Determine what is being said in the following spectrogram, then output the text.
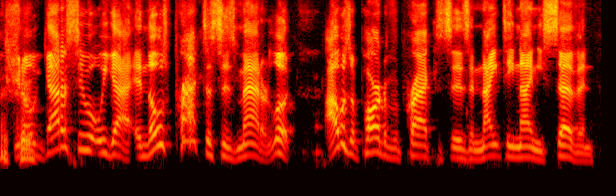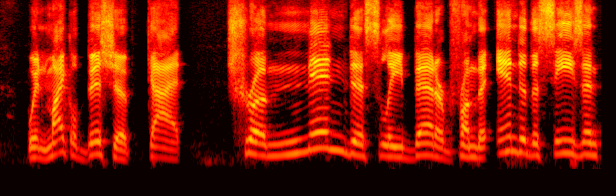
That's you know, we gotta see what we got. And those practices matter. Look, I was a part of the practices in 1997 when Michael Bishop got tremendously better from the end of the season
